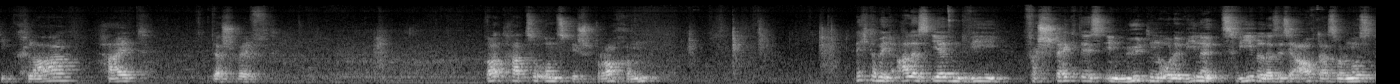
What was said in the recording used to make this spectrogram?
die Klarheit der Schrift. Gott hat zu uns gesprochen, nicht damit alles irgendwie versteckt ist in Mythen oder wie eine Zwiebel, das ist ja auch das, man muss,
